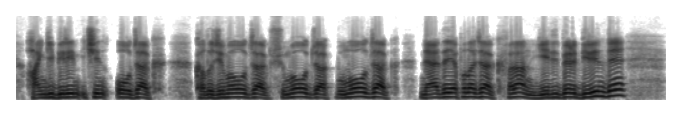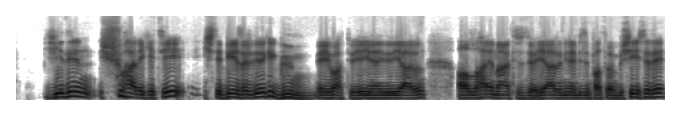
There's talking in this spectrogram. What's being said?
Hangi birim için olacak? Kalıcı mı olacak? Şu mu olacak? Bu mu olacak? Nerede yapılacak? Falan. Yedi, böyle birinde yedinin şu hareketi işte birileri diyor ki güm eyvah diyor yine diyor yarın Allah'a emanetiz diyor. Yarın yine bizim patron bir şey istedi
